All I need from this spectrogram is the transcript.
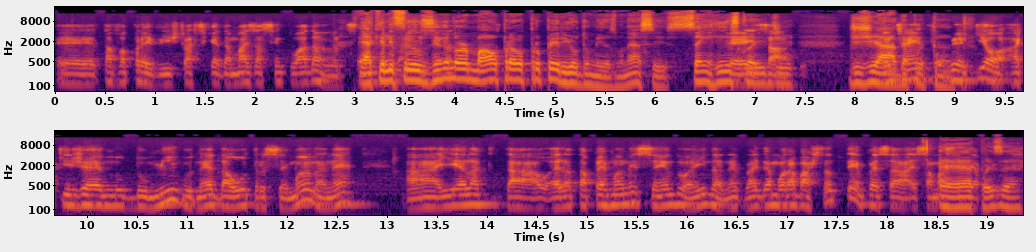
estava é, previsto a queda mais acentuada antes. É né? aquele friozinho normal para o período mesmo, né? Sem risco é, aí de, de geada, gente portanto. Aqui, ó, aqui já é no domingo, né, da outra semana, né? Aí ela está ela tá permanecendo ainda, né? Vai demorar bastante tempo essa, essa massa É, pois é.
